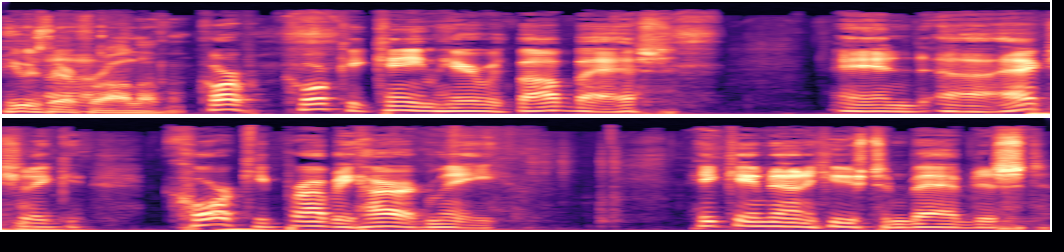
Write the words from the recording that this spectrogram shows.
He was there for all of them. Cor- Corky came here with Bob Bass, and uh, actually, Corky probably hired me. He came down to Houston Baptist,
